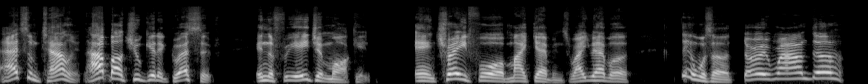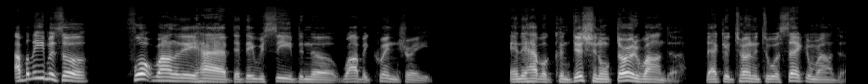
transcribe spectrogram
Add some talent. How about you get aggressive in the free agent market and trade for Mike Evans, right? You have a think it was a third rounder. I believe it's a fourth rounder they have that they received in the Robert Quinn trade. And they have a conditional third rounder that could turn into a second rounder.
